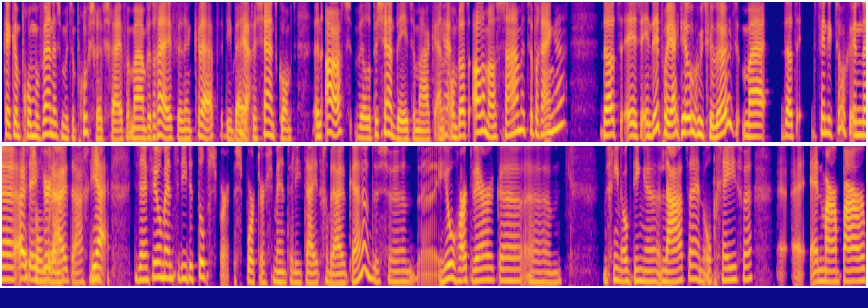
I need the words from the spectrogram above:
Kijk, een promovendus moet een proefschrift schrijven... maar een bedrijf wil een klep die bij Ja. de patiënt komt. Een arts wil de patiënt beter maken. En Ja. om dat allemaal samen te brengen... dat is in dit project heel goed gelukt... maar dat vind ik toch een eh Steeds weer de uitdaging. Ja. Er zijn veel mensen die de topsportersmentaliteit gebruiken. Hè? Dus eh, heel hard werken, ehm, misschien ook dingen laten en opgeven. eh, en maar een paar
